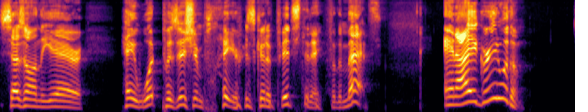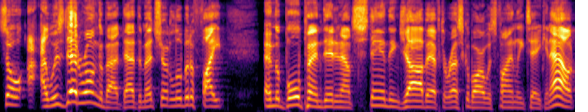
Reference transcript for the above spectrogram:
says on the air, hey, what position player is going to pitch today for the Mets? And I agreed with him. So I-, I was dead wrong about that. The Mets showed a little bit of fight, and the bullpen did an outstanding job after Escobar was finally taken out,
